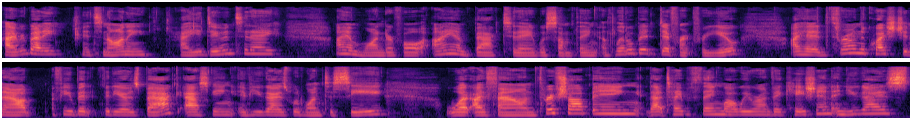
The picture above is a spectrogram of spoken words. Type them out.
Hi everybody, it's Noni. How you doing today? I am wonderful. I am back today with something a little bit different for you. I had thrown the question out a few bit videos back asking if you guys would want to see what I found thrift shopping, that type of thing while we were on vacation, and you guys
